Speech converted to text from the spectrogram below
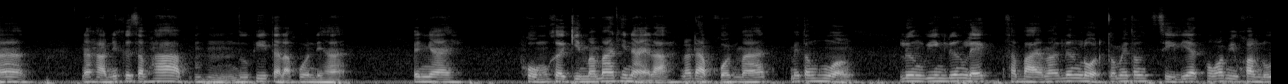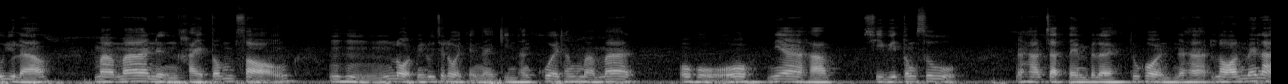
มากนะครับ นี่คือสภาพอือหือดูพี่แต่ละคนดิฮะ เป็นไง ผมเคยกินมาม่าที่ไหนล่ะ ระดับโค้ดมาร์ไม่ต้องห่วง เรื่องวิ่งเรื่องเล็ก สบายมากเรื่องโหลดก็ไม่ต้องซีเรียสเพราะว่ามีความรู้อยู่แล้ว มาม่าหนึ่งไข่ต้มสองอือหือโหลดไม่รู้จะโหลดยังไงกินทั้งกล้วยทั้งมาม่าโอ้โห เนี่ยครับ ชีวิตต้องสู้นะครับ จัดเต็มไปเลยทุกคนนะฮะร้อนไหมล่ะ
